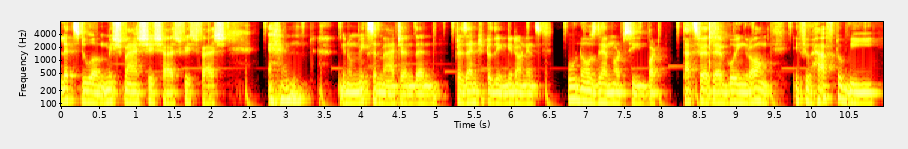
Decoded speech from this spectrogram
let's do a mishmash, shishash, fishfash, and you know mix and match, and then present it to the Indian audience. Who knows? They have not seen, but that's where they're going wrong. If you have to be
